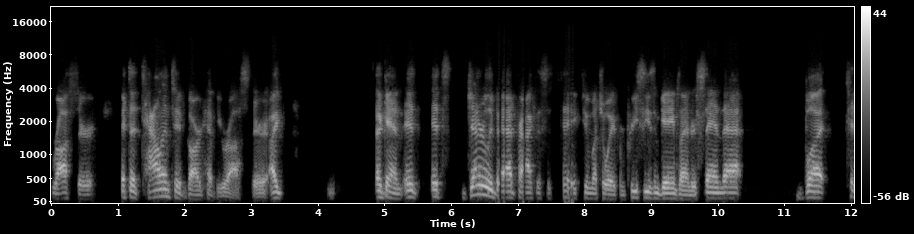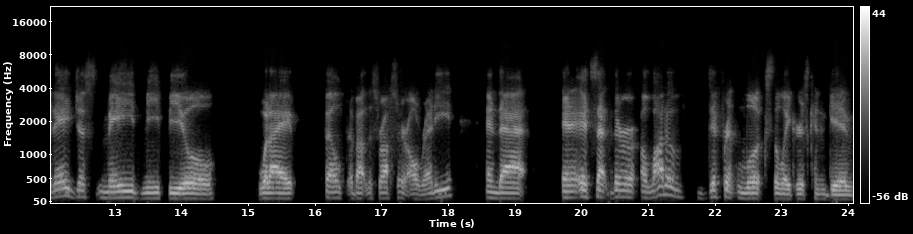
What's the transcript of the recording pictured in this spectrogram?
roster, it's a talented guard heavy roster. I again, it it's generally bad practice to take too much away from preseason games. I understand that. But today just made me feel what I felt about this roster already and that and it's that there are a lot of different looks the Lakers can give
